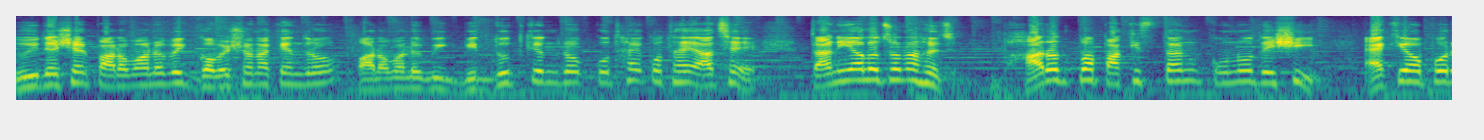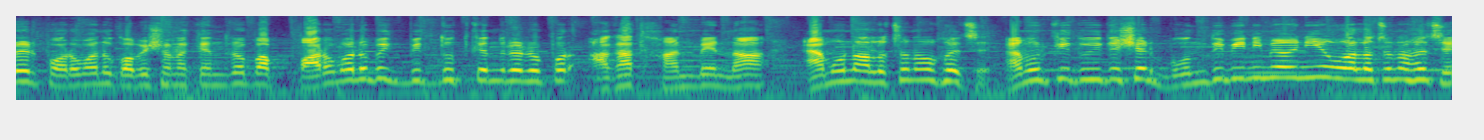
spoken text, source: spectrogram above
দুই দেশের পারমাণবিক গবেষণা কেন্দ্র, পারমাণবিক বিদ্যুৎ কেন্দ্র কোথায় কোথায় আছে তা নিয়ে আলোচনা হয়েছে। ভারত বা পাকিস্তান কোনো দেশই একে অপরের পরমাণু গবেষণা কেন্দ্র বা পারমাণবিক বিদ্যুৎ কেন্দ্রের উপর আঘাত হানবে না এমন আলোচনাও হয়েছে। এমনকি দুই দেশের বন্দি বিনিময় নিয়েও আলোচনা হয়েছে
